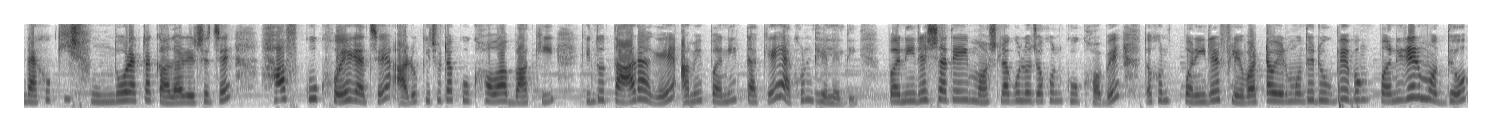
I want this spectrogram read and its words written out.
দেখো কি সুন্দর একটা কালার এসেছে। হাফ কুক হয়ে গেছে আরও কিছুটা কুক হওয়া বাকি। কিন্তু তার আগে আমি পনিরটাকে এখন ঢেলে দিই। পনিরের সাথে এই মশলাগুলো যখন কুক হবে, তখন পনিরের ফ্লেভারটাও এর মধ্যে ঢুকবে এবং পনিরের মধ্যেও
